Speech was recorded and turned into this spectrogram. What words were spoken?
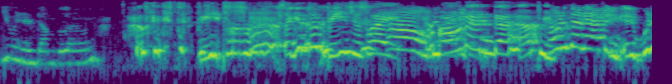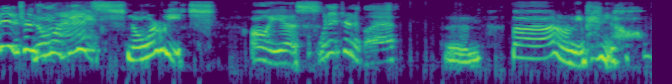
You and your dumb balloon. Look at the beach. Look at the beach. It's like, How did how that did that How did that happen? It, wouldn't it turn No more glass? beach. No more beach. Oh, yes. Wouldn't it turn to glass? Um, but I don't even know.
